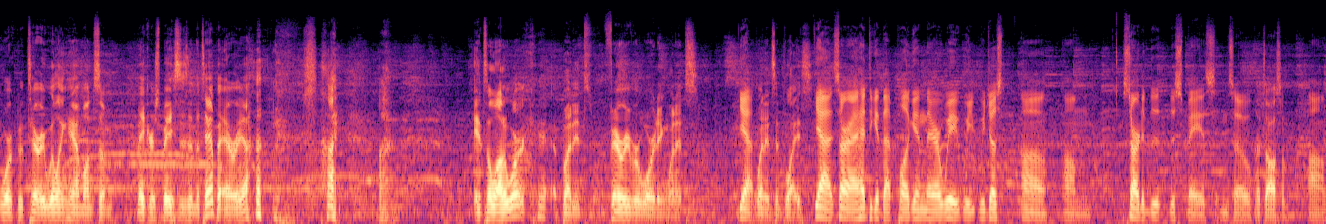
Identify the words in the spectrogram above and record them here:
worked with Terry Willingham on some maker spaces in the Tampa area, it's a lot of work, but it's very rewarding when it's Yeah. when it's in place. Yeah, sorry, I had to get that plug in there. We we, we just uh, um, started the, the space, and so That's awesome. um,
